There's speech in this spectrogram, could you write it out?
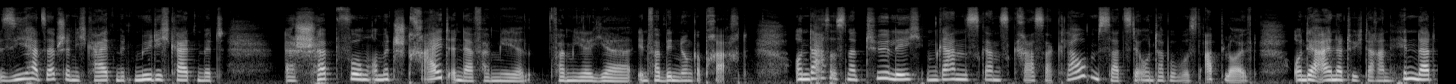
sie hat Selbstständigkeit mit Müdigkeit, mit Erschöpfung und mit Streit in der Familie, Familie in Verbindung gebracht. Und das ist natürlich ein ganz, ganz krasser Glaubenssatz, der unterbewusst abläuft und der einen natürlich daran hindert,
